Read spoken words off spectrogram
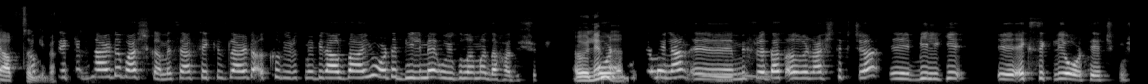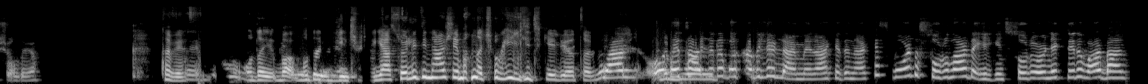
yaptığı Ama gibi. sekizlerde başka. Mesela sekizlerde akıl yürütme biraz daha iyi. Orada bilme uygulama daha düşük. Öyle Orada mi? muhtemelen e, müfredat ağırlaştıkça e, bilgi e, eksikliği ortaya çıkmış oluyor. Tabii. Evet. O da bu da ilginç bir şey. Ya söylediğin her şey bana çok ilginç geliyor tabii. Yani o bu detaylara bakabilirler merak eden herkes. Bu arada sorular da ilginç. Soru örnekleri var. Ben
